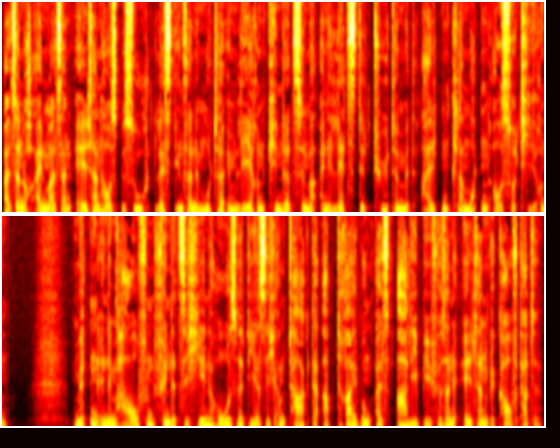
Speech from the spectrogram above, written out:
Als er noch einmal sein Elternhaus besucht, lässt ihn seine Mutter im leeren Kinderzimmer eine letzte Tüte mit alten Klamotten aussortieren. Mitten in dem Haufen findet sich jene Hose, die er sich am Tag der Abtreibung als Alibi für seine Eltern gekauft hatte.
